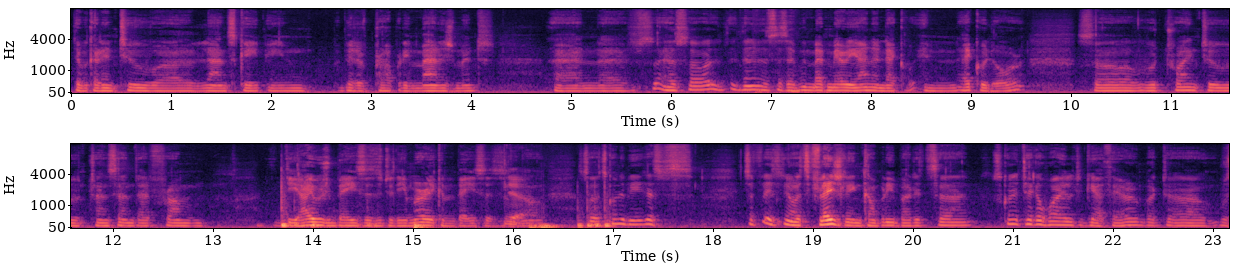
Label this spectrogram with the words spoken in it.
then we got into uh, landscaping a bit of property management and uh, so, then as I said we met Marianne in, Ecu- in Ecuador so we're trying to transcend that from the Irish bases to the American bases you Yeah. know so it's going to be this it's, a, it's you know it's fledgling company, but it's uh, it's going to take a while to get there. But uh, we're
